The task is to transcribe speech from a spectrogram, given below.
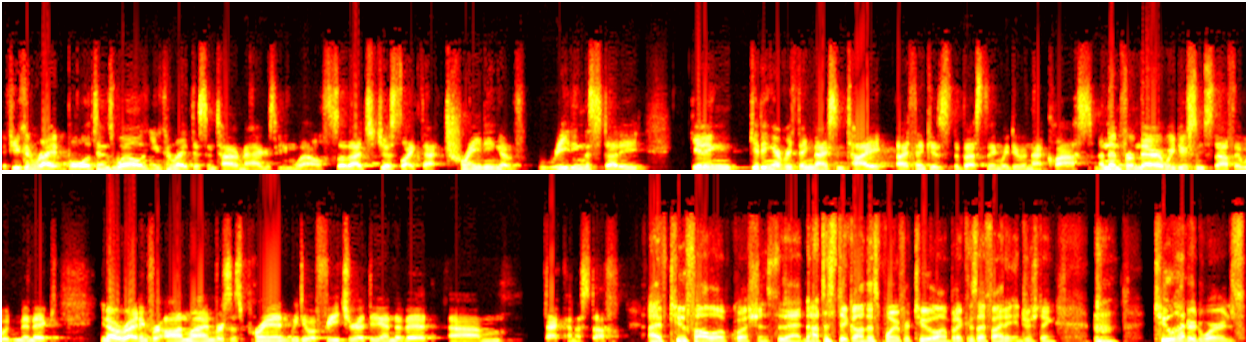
if you can write bulletins well, you can write this entire magazine well. So that's just like that training of reading the study, getting getting everything nice and tight. I think is the best thing we do in that class. And then from there, we do some stuff that would mimic, you know, writing for online versus print. We do a feature at the end of it, um, that kind of stuff. I have two follow up questions to that. Not to stick on this point for too long, but because I find it interesting. 200 words.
